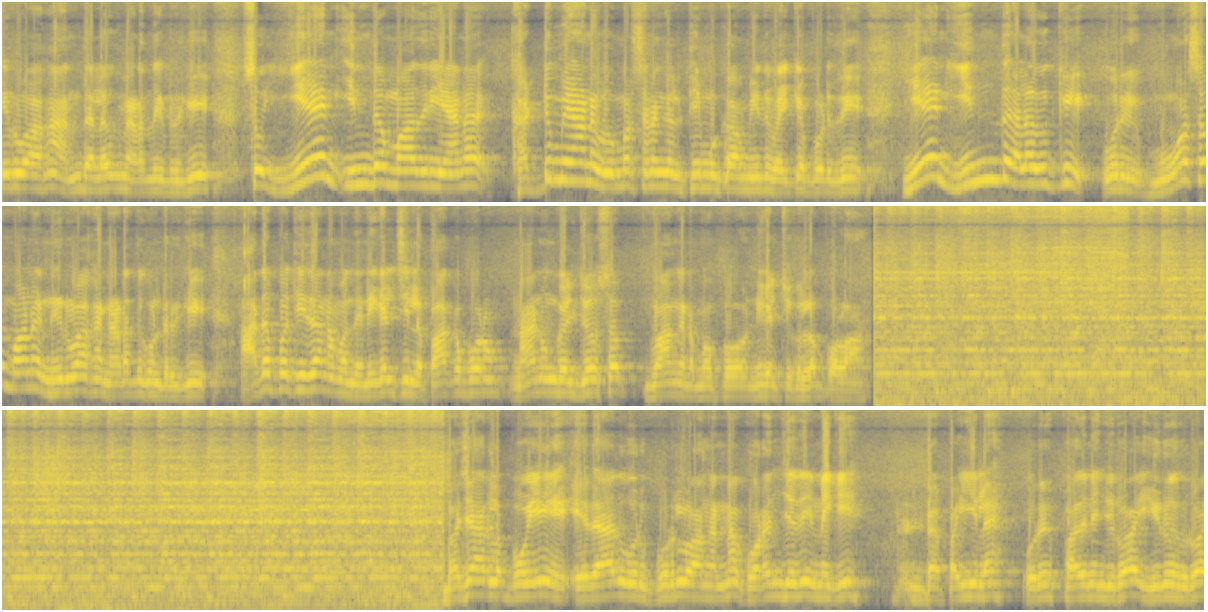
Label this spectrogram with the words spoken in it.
நிர்வாகம் அந்த அளவுக்கு நடந்துகிட்டு இருக்கு. ஸோ ஏன் இந்த மாதிரியான கடுமையான விமர்சனங்கள் திமுக மீது வைக்கப்படுது? ஏன் இந்த அளவுக்கு ஒரு மோசமான நிர்வாகம் நடந்து கொண்டிருக்கு? அதை பற்றி தான் நம்ம இந்த நிகழ்ச்சியில் பார்க்க போகிறோம் நான் உங்கள் ஜோசப். வாங்க நம்ம இப்போ நிகழ்ச்சிக்குள்ளே போகலாம் பஜாரில் போய் ஏதாவது ஒரு பொருள் வாங்கினா குறைஞ்சது இன்றைக்கி பையில் ஒரு பதினஞ்சு ரூபா இருபது ரூபா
